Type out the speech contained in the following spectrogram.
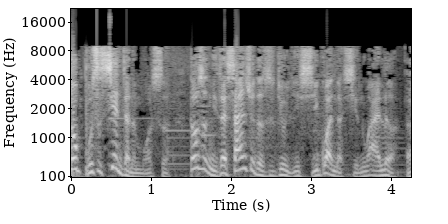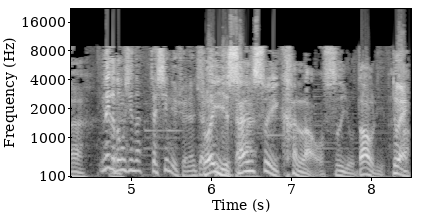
都不是现在的模式，都是你在三岁的时候就已经习惯的喜怒哀乐。嗯，那个东西呢，在心理学上叫。所以三岁看老是有道理的。对，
